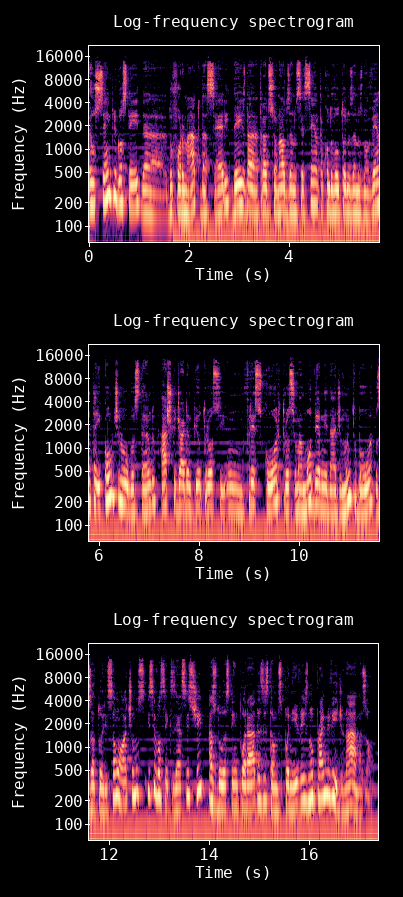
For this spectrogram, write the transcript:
Eu sempre gostei da, do formato da série, desde a tradicional dos anos 60, quando voltou nos anos 90, e continuo gostando. Acho que Jordan Peele trouxe um frescor, trouxe uma modernidade muito boa. Os atores são ótimos, e se você quiser assistir, as duas temporadas estão disponíveis no Prime Video, na Amazon.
